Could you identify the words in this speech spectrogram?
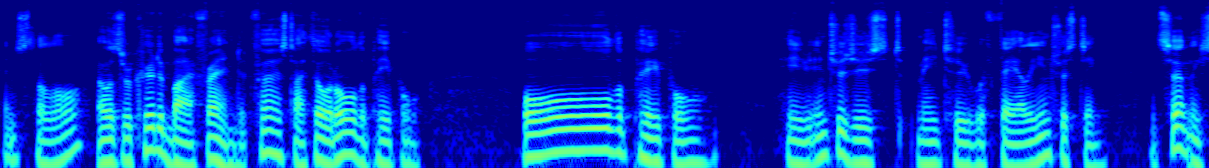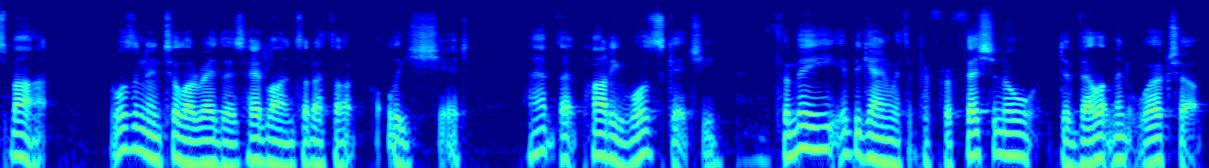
against the law. I was recruited by a friend. At first, I thought all the people, all the people he introduced me to were fairly interesting and certainly smart. It wasn't until I read those headlines that I thought, holy shit, perhaps that party was sketchy. For me, it began with a professional development workshop,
